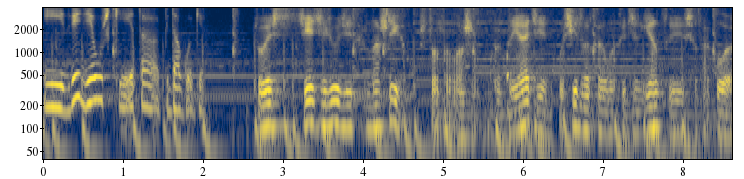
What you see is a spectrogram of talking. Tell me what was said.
и две девушки – это педагоги. То есть эти люди нашли что-то в вашем предприятии, учитывая как бы контингент и все такое.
